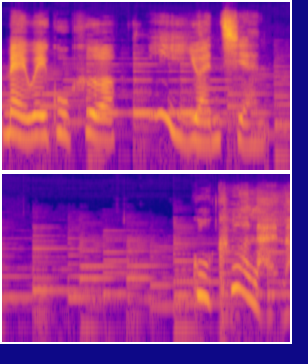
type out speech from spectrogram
每位顾客一元钱”。顾客来了，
